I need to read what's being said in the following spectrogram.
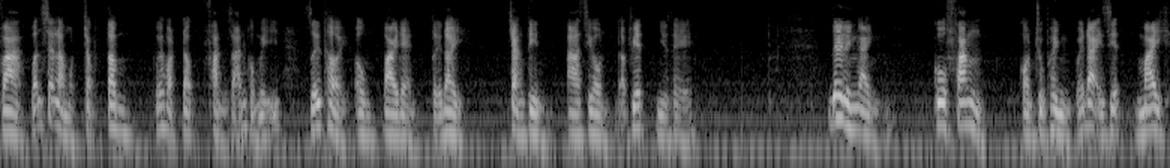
và vẫn sẽ là một trọng tâm với hoạt động phản gián của Mỹ dưới thời ông Biden tới đây. Trang tin ASEAN đã viết như thế. Đây là hình ảnh cô Phăng còn chụp hình với đại diện Mike,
